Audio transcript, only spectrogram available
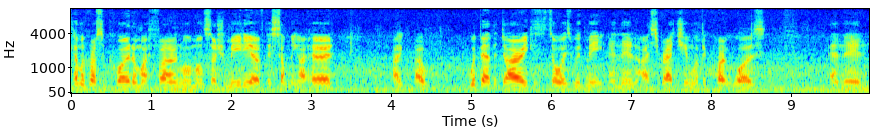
come across a quote on my phone while I'm on social media, if there's something I heard, I, I whip out the diary because it's always with me and then I scratch in what the quote was and then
